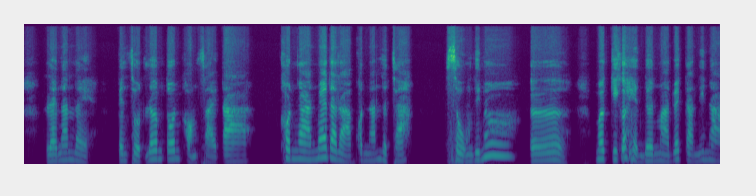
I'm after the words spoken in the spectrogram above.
ๆ และนั่นแหละ เป็นจุดเริ่มต้นของสายตา คนงานแม่ดาราคนนั้นเหรอจ๊ะ สูงดิเนาะเออ เมื่อกี้ก็เห็นเดินมาด้วยกันนี่นา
